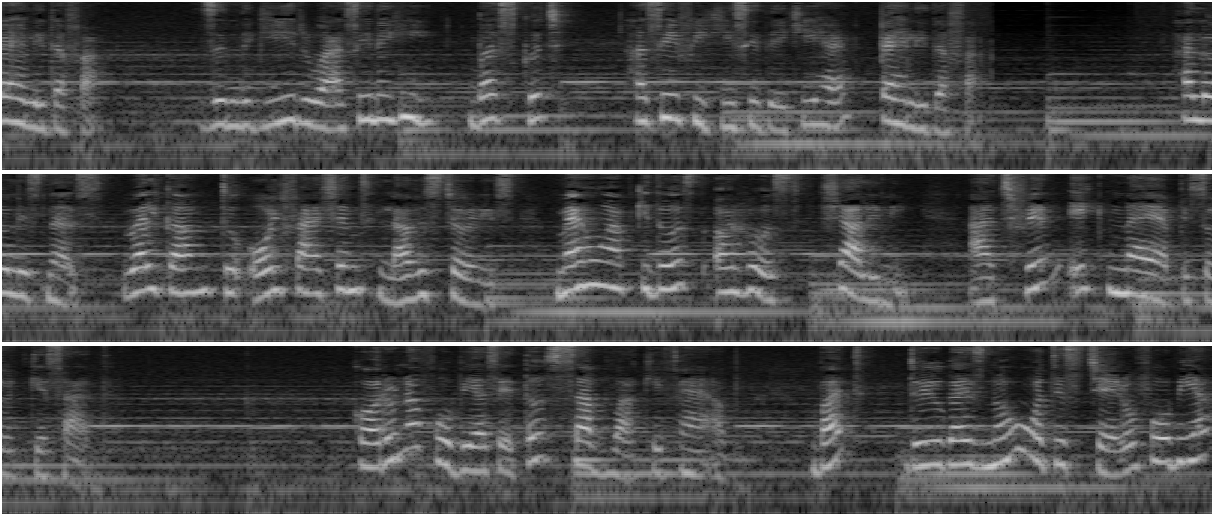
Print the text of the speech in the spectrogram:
पहली दफ़ा। ज़िंदगी रुआसी नहीं, बस कुछ हँसी फीकी सी देखी है पहली दफ़ा। Hello listeners welcome to old fashion love stories मैं हूँ आपकी दोस्त और होस्ट शालिनी। आज फिर एक नए एपिसोड के साथ। कोरोना फोबिया से तो सब वाकिफ हैं अब। But do you guys know what is cherophobia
